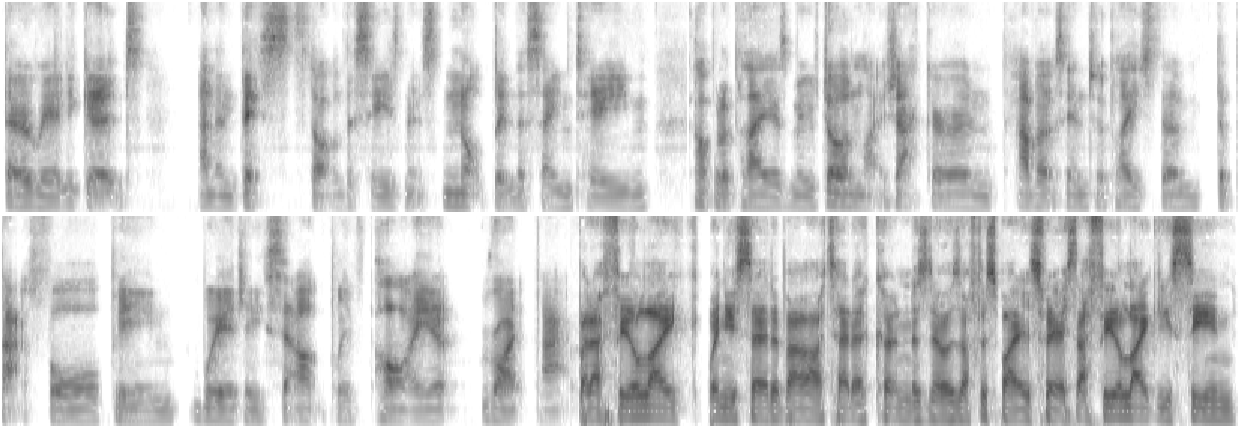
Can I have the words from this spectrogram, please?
They were really good. And then this start of the season, it's not been the same team. A couple of players moved on, like Xhaka and Havertz in to replace them. The back four being weirdly set up with Partey at right back. But I feel like when you said about Arteta cutting his nose off to spite his face, I feel like he's seen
